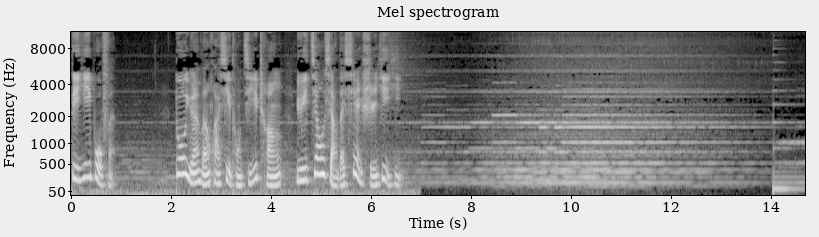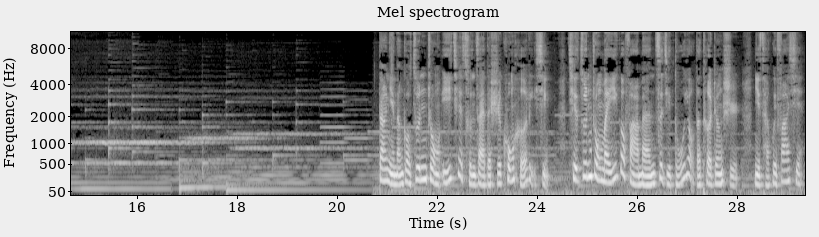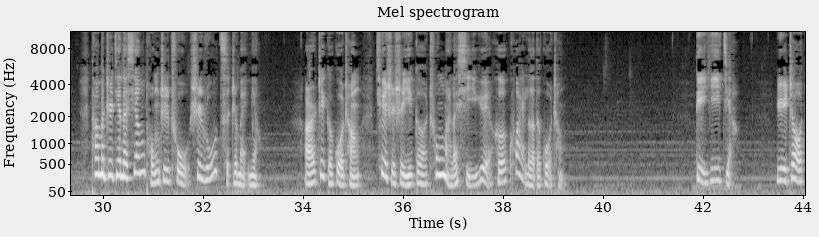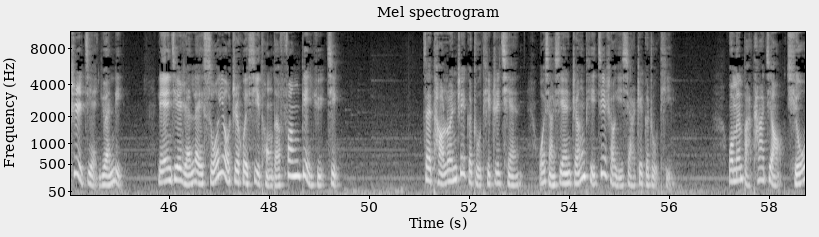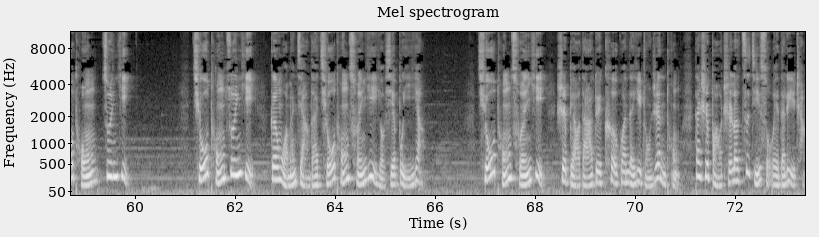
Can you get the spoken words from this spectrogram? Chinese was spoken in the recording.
第一部分：多元文化系统集成与交响的现实意义。当你能够尊重一切存在的时空合理性，且尊重每一个法门自己独有的特征时，你才会发现。它们之间的相同之处是如此之美妙，而这个过程确实是一个充满了喜悦和快乐的过程。第一讲，宇宙质简原理，连接人类所有智慧系统的方便语境。在讨论这个主题之前，我想先整体介绍一下这个主题。我们把它叫求同尊异。求同尊异跟我们讲的求同存异有些不一样。求同存异是表达对客观的一种认同，但是保持了自己所谓的立场；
